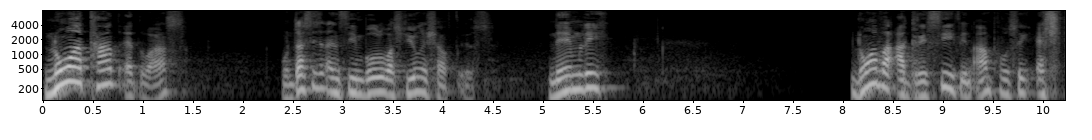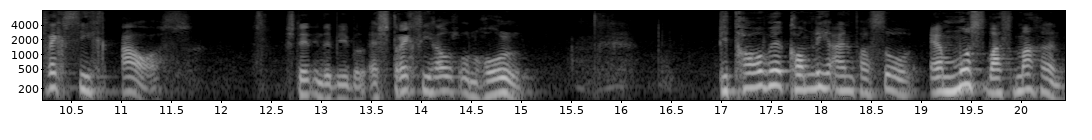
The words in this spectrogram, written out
Noah tat etwas, und das ist ein Symbol, was Jüngerschaft ist. Nämlich, Noah war aggressiv in Anführungszeichen, er streckt sich aus steht in der Bibel. Er streckt sich aus und holt. Die Taube kommt nicht einfach so. Er muss was machen.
